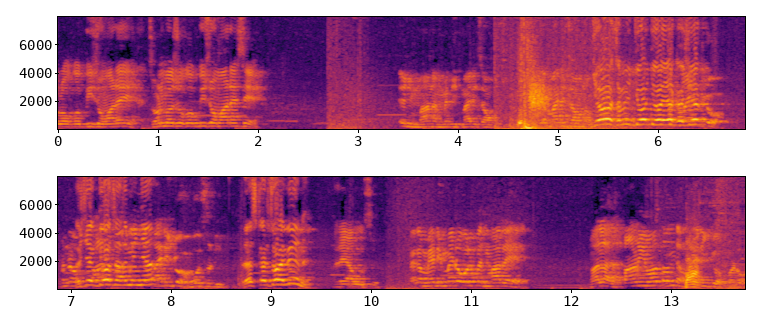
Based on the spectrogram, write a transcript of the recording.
ઓલો કોઈ બીજો મારે? જણમાં જો કોઈ બીજો મારે છે. એની માના મેરી મારી જાઉં એ મારી જાઉં જો તમે જો જો એક હજે હજે ગયો છે તમે મારી જો ભોસડી રસ કરશો આવી ને? અરે આવું છું. કાકા મેડી મારે ઓલ પર મારે. માલા પાણી હતો ને મારી ગયો પડો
